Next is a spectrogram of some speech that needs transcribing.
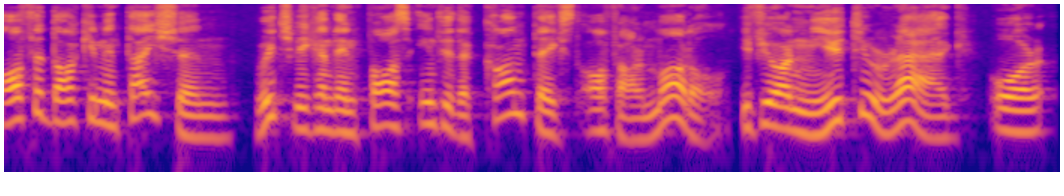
of the documentation, which we can then pass into the context of our model. If you are new to RAG or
